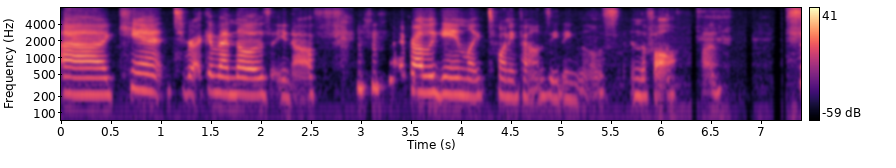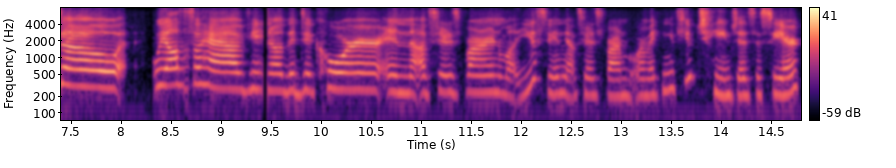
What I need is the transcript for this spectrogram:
Uh, can't recommend those enough. I probably gained like 20 pounds eating those in the fall. So we also have, you know, the decor in the upstairs barn. Well, it used to be in the upstairs barn, but we're making a few changes this year.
